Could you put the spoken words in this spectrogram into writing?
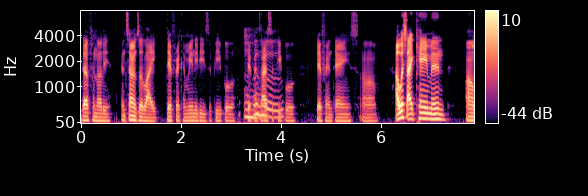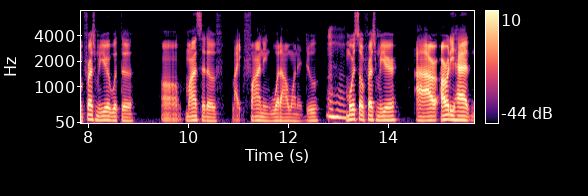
Definitely. In terms of like different communities of people, different types of Mhm. people, different things. Um, I wish I came in um, freshman year with the um, mindset of like finding what I want to do. Mm-hmm. More so freshman year, I al- already had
